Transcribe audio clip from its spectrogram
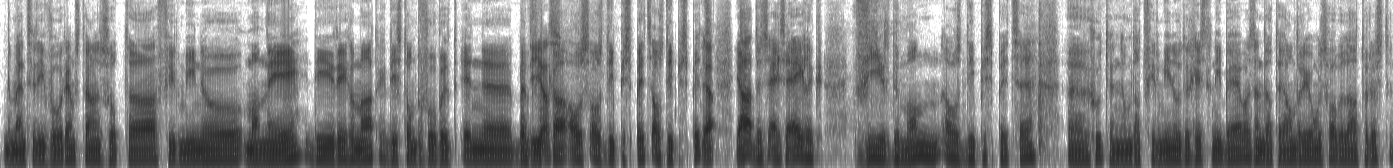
de mensen die voor hem staan, Jota, Firmino, Mané, die regelmatig, die stond bijvoorbeeld in eh Benfica Diaz. als, als diepe spits, als diepe spits. Ja. dus hij is eigenlijk vierde man als diepe spits. Hè. Eh, goed, en omdat Firmino er gisteren niet bij was en dat hij andere jongens wel wil laten rusten,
